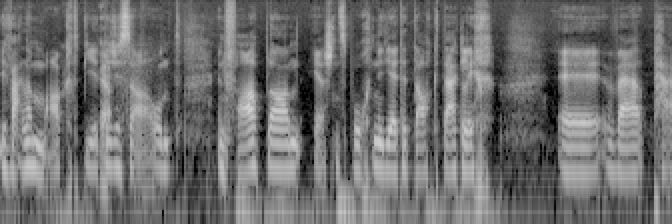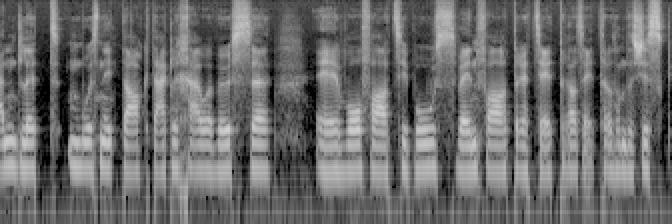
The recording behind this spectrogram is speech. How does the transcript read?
in welchem Markt bietest du Ja. es an. Und ein Fahrplan, erstens braucht nicht jeden Tag täglich äh, wer pendelt, muss nicht tagtäglich auch wissen, äh, wo fährt sie Bus, wann fährt er, etc. etc. Sondern es ist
